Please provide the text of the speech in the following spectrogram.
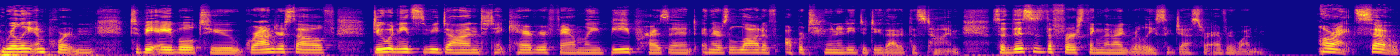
really important to be able to ground yourself, do what needs to be done to take care of your family, be present. And there's a lot of opportunity to do that at this time. So, this is the first thing that I'd really suggest for everyone. All right, so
